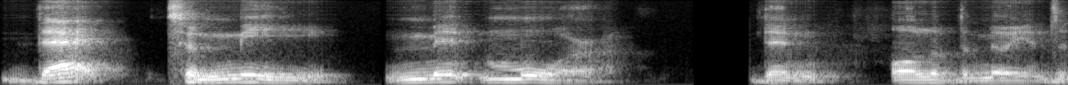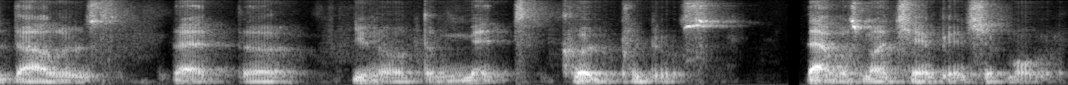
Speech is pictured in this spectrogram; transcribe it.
That to me meant more than all of the millions of dollars that the, you know, the Mint could produce. That was my championship moment.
